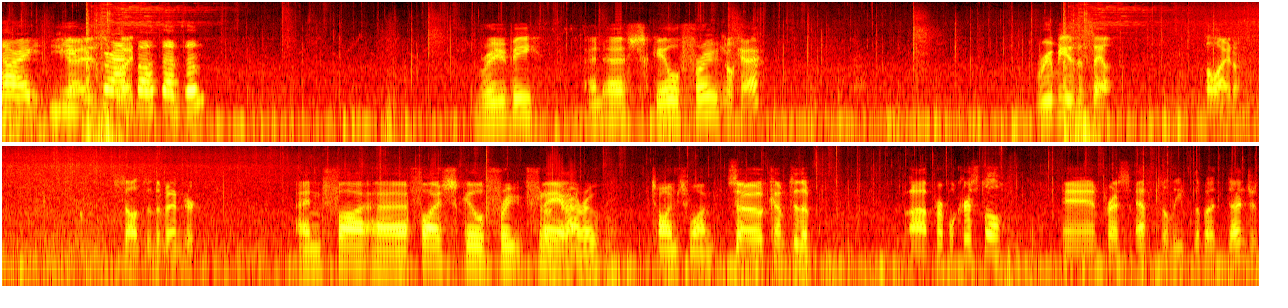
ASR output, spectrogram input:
All right, You you, guys grab good? both of them. Ruby and Earth skill fruit. okay. Ruby is a sale item. Sell it to the vendor. And fire, uh, fire skill fruit flare Okay. arrow, times one. So come to the uh, purple crystal and press F to leave the dungeon.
